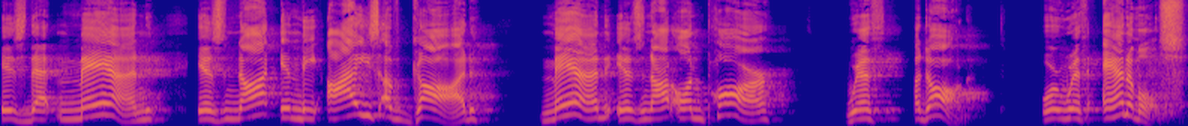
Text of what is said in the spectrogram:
is that man is not in the eyes of God, man is not on par with a dog or with animals.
